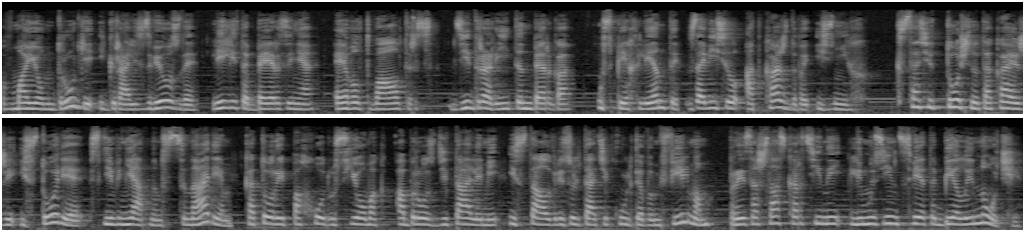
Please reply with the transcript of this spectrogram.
в «Моем друге» играли звезды Лилита Берзиня, Эвалд Валтерс, Дидра Риттенберга. Успех ленты зависел от каждого из них – кстати, точно такая же история с невнятным сценарием, который по ходу съемок оброс деталями и стал в результате культовым фильмом, произошла с картиной «Лимузин цвета белой ночи».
